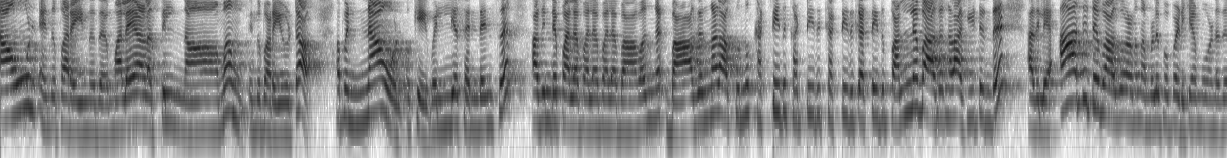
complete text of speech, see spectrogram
നൗൺ എന്ന് പറയുന്നത്. മലയാളത്തിൽ നാമം എന്ന് പറയൂ കേട്ടോ അപ്പം നൗൺ ഓക്കെ വലിയ സെന്റൻസ് അതിന്റെ പല പല പല ഭാവങ്ങൾ ഭാഗങ്ങളാക്കുന്നു. കട്ട് ചെയ്ത് കട്ട് ചെയ്ത് കട്ട് ചെയ്ത് കട്ട് ചെയ്ത് പല ഭാഗങ്ങളാക്കിയിട്ടുണ്ട്. അതിലെ ആദ്യത്തെ ഭാഗമാണ് നമ്മളിപ്പോൾ പഠിക്കാൻ പോകുന്നത്.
